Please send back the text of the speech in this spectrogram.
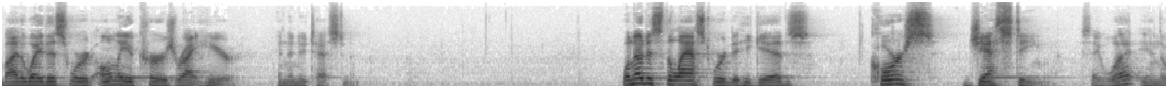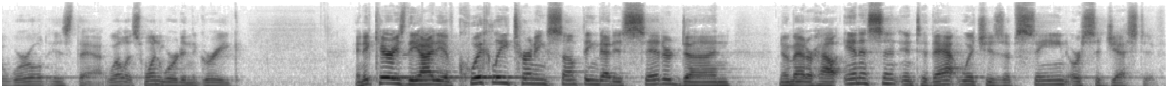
By the way, this word only occurs right here in the New Testament. Well, notice the last word that he gives coarse jesting. You say, what in the world is that? Well, it's one word in the Greek, and it carries the idea of quickly turning something that is said or done, no matter how innocent, into that which is obscene or suggestive.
